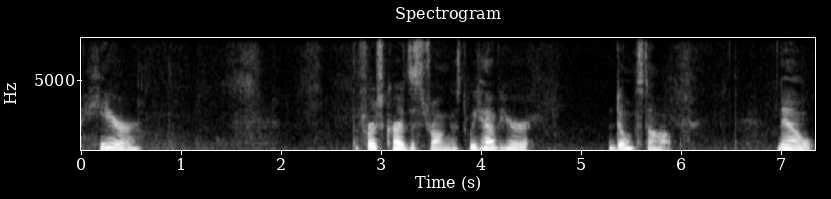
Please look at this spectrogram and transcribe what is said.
here, the first card is the strongest. We have here, don't stop. Now,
